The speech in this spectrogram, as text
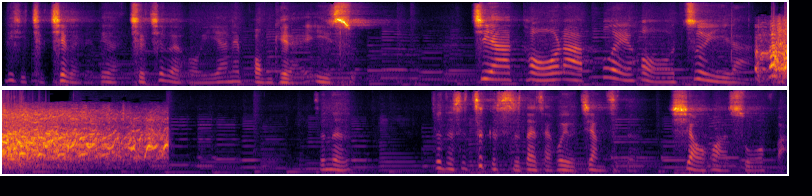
你是切切的对对？切切的，互伊安尼捧起来的意思，食土啦，配河水啦，真的。真的是这个时代才会有这样子的笑话说法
